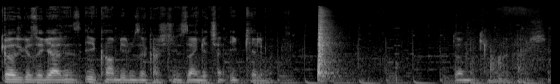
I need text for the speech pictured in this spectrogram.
Göz göze geldiğiniz ilk an birbirimize karşı içinizden geçen ilk kelime. Dön bakayım bana karşı.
